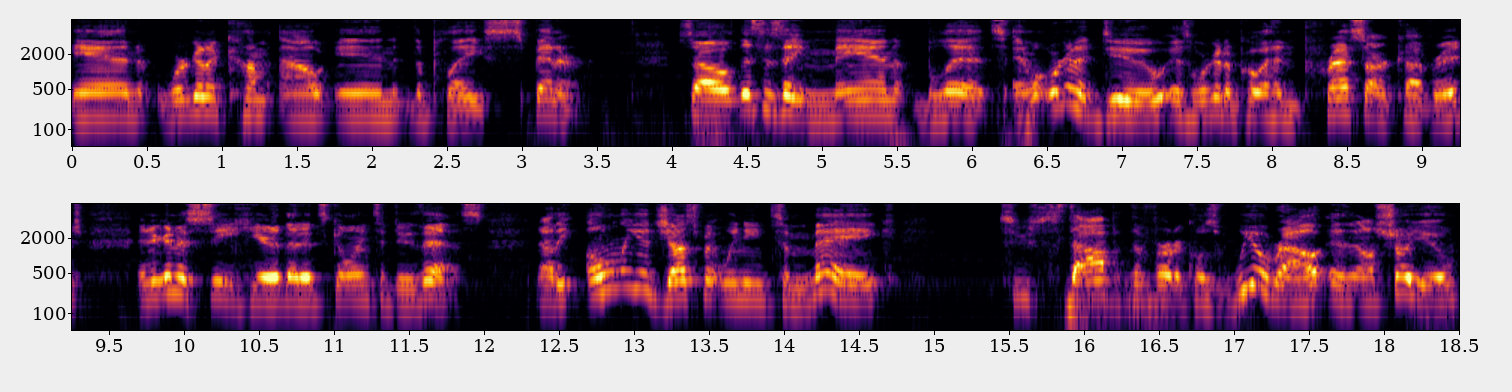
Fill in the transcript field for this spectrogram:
and we're going to come out in the play spinner. So this is a man blitz, and what we're going to do is we're going to go ahead and press our coverage, and you're going to see here that it's going to do this. Now the only adjustment we need to make to stop the verticals wheel route, and I'll show you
